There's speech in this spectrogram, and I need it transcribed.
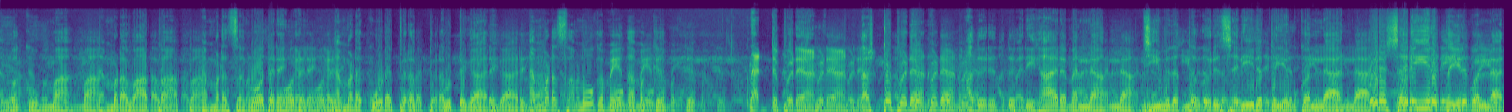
നമുക്ക് ഉമ്മ നമ്മുടെ വാപ്പ നമ്മുടെ സഹോദരങ്ങൾ നമ്മുടെ കൂടെ പിറപ്പ് കൂട്ടുകാർ നമ്മുടെ സമൂഹമേ നമുക്ക് അതൊരു പരിഹാരമല്ല. ജീവിതത്തെ ഒരു ശരീരത്തെയും കൊല്ലാൻ ഒരു ശരീരത്തെയും കൊല്ലാൻ.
